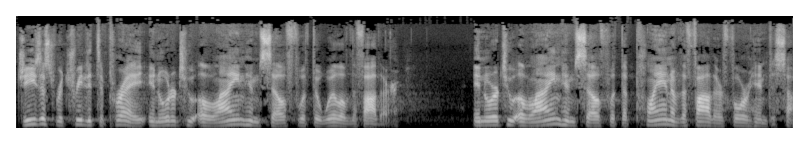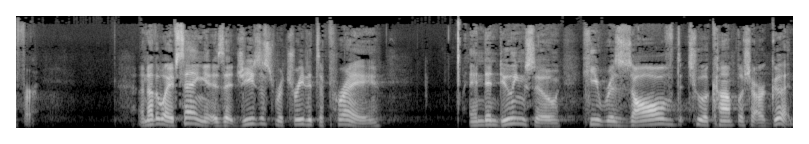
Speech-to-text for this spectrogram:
Jesus retreated to pray in order to align himself with the will of the Father, in order to align himself with the plan of the Father for him to suffer. Another way of saying it is that Jesus retreated to pray, and in doing so, he resolved to accomplish our good.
